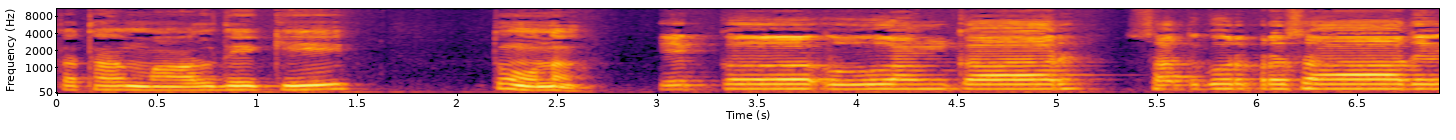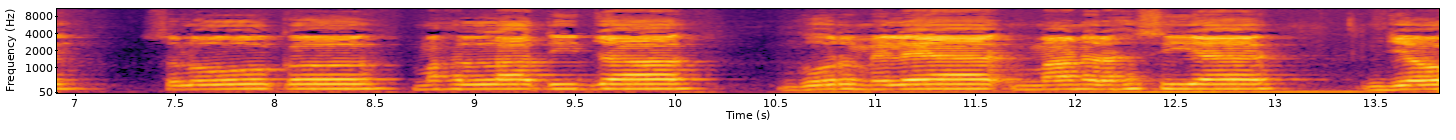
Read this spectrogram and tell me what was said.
ਤਥਾ ਮਾਲਦੇ ਕੀ ਧੁਨ। ਇੱਕ ਓੰਕਾਰ ਸਤਿਗੁਰ ਪ੍ਰਸਾਦ ਸ਼ਲੋਕ ਮਹੱਲਾ ਤੀਜਾ ਗੁਰ ਮਿਲਿਆ ਮਨ ਰਹਸੀਐ ਜਿਉ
